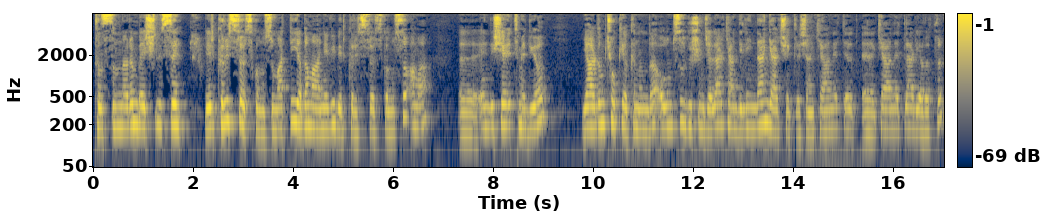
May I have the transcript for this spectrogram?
tılsımların beşlisi bir kriz söz konusu. Maddi ya da manevi bir kriz söz konusu ama e, endişe etme diyor. Yardım çok yakınında. Olumsuz düşünceler kendiliğinden gerçekleşen kehanet, e, kehanetler yaratır.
